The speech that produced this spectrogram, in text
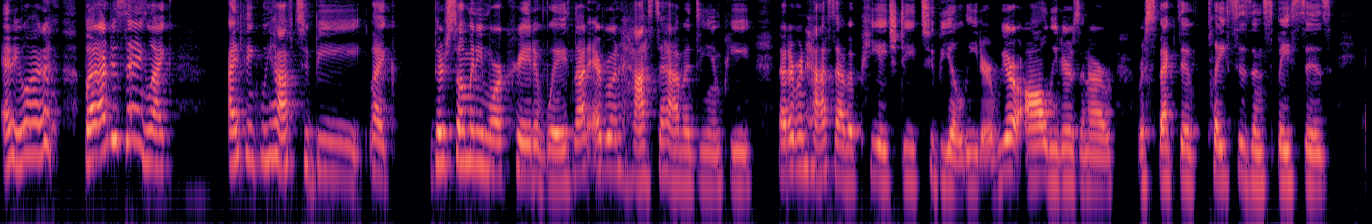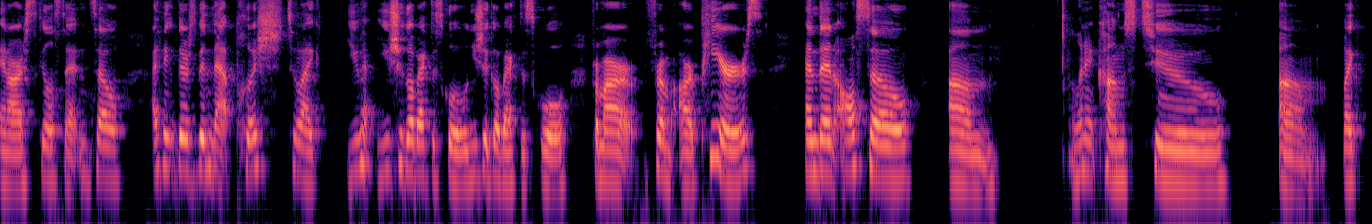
anyone. But I'm just saying, like, I think we have to be like there's so many more creative ways. Not everyone has to have a DNP. Not everyone has to have a PhD to be a leader. We are all leaders in our respective places and spaces and our skill set. And so I think there's been that push to like you you should go back to school. You should go back to school from our from our peers. And then also um when it comes to um like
